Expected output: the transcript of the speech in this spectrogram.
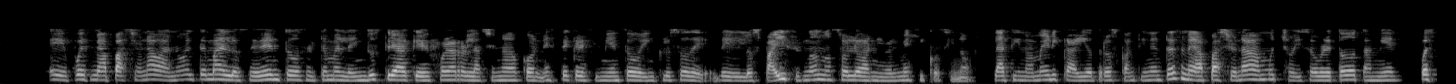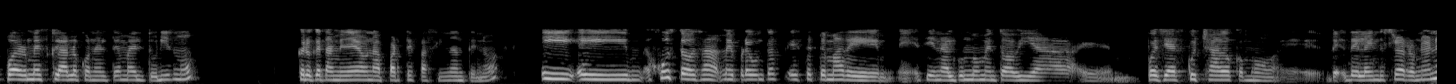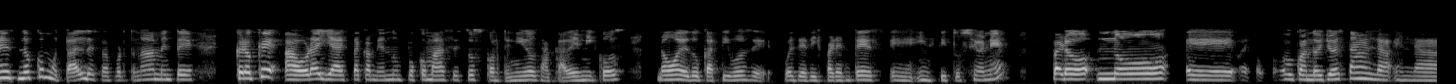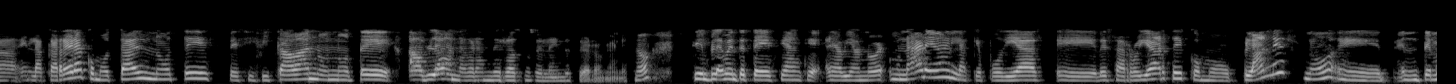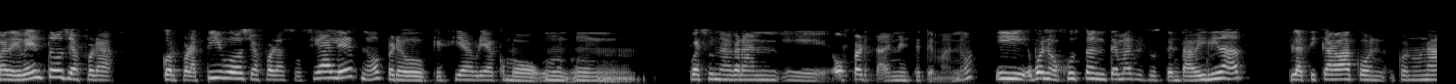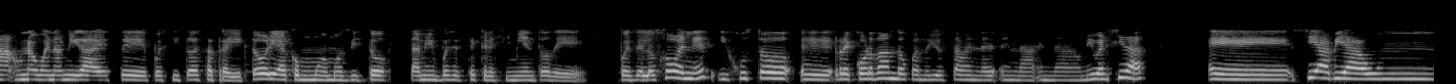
eh, pues me apasionaba, ¿no? El tema de los eventos, el tema de la industria que fuera relacionado con este crecimiento incluso de, de los países, ¿no? No solo a nivel México, sino Latinoamérica y otros continentes, me apasionaba mucho y sobre todo también pues poder mezclarlo con el tema del turismo, creo que también era una parte fascinante, ¿no? Y, y, justo, o sea, me preguntas este tema de eh, si en algún momento había, eh, pues ya escuchado como eh, de, de, la industria de reuniones, no como tal, desafortunadamente, creo que ahora ya está cambiando un poco más estos contenidos académicos, no educativos de, pues de diferentes instituciones, pero no, eh, cuando yo estaba en la, en la, en la carrera como tal, no te especificaban o no te hablaban a grandes rasgos de la industria de reuniones, ¿no? Simplemente te decían que había un área en la que podías eh, desarrollarte como planes, ¿no? Eh, en tema de eventos, ya fuera corporativos, ya fuera sociales, ¿no? Pero que sí habría como un, un pues una gran eh, oferta en este tema, ¿no? Y bueno, justo en temas de sustentabilidad, platicaba con, con una, una buena amiga este, pues sí, toda esta trayectoria, como hemos visto también pues este crecimiento de, pues de los jóvenes y justo eh, recordando cuando yo estaba en la, en la, en la universidad, eh, sí había un,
